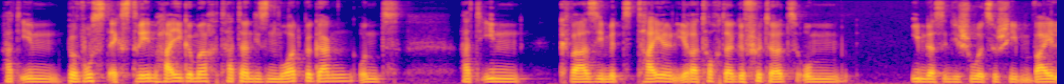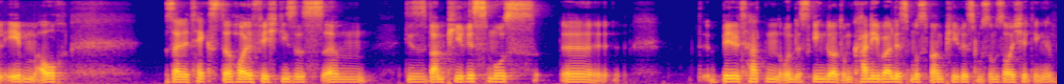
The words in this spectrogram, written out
hat ihn bewusst extrem high gemacht, hat dann diesen Mord begangen und hat ihn quasi mit Teilen ihrer Tochter gefüttert, um ihm das in die Schuhe zu schieben, weil eben auch seine Texte häufig dieses, ähm, dieses Vampirismus äh, hatten und es ging dort um Kannibalismus, Vampirismus, um solche Dinge.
